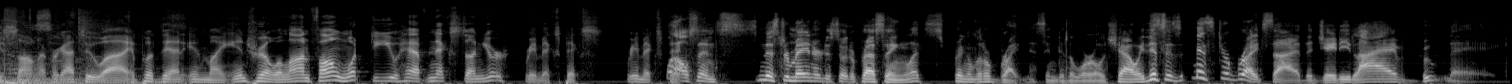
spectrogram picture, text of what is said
2003 song. I forgot to uh, put that in my intro. Alon Fong, what do you have next on your remix picks? Remix? Well, since Mr. Maynard is so depressing, let's bring a little brightness into the world, shall we? This is Mr. Brightside, the JD Live bootleg.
